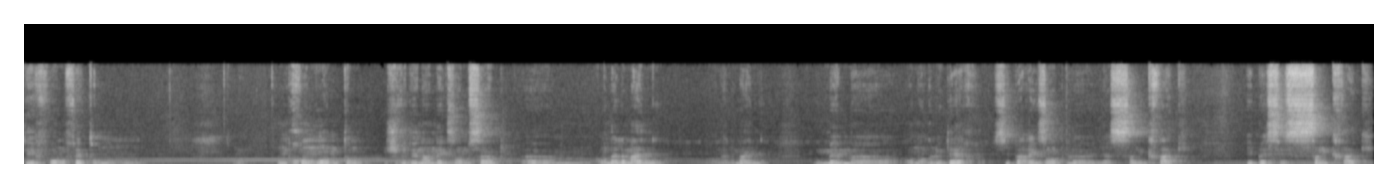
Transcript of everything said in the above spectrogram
des fois, en fait, on, on, prend moins de temps. Je vais donner un exemple simple. Euh, en Allemagne, en Allemagne, ou même en Angleterre, si par exemple il y a 5 cracks, et ben ces 5 cracks,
